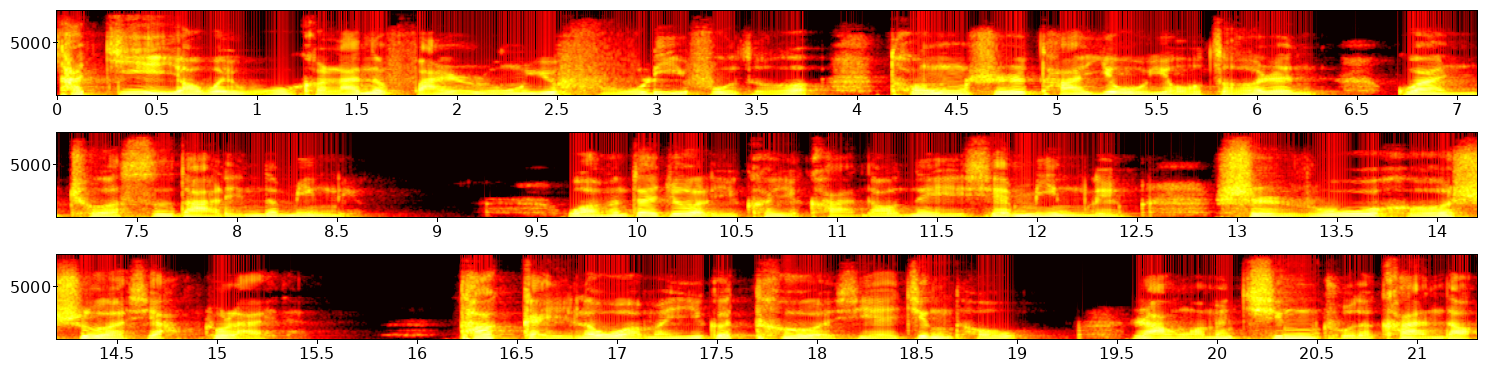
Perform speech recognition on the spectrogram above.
他既要为乌克兰的繁荣与福利负责，同时他又有责任贯彻斯大林的命令。我们在这里可以看到那些命令是如何设想出来的。他给了我们一个特写镜头，让我们清楚的看到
